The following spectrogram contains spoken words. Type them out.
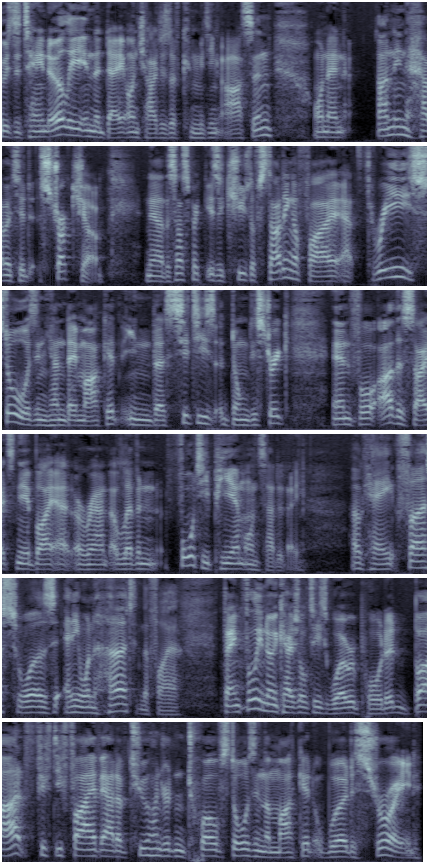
who was detained earlier in the day on charges of committing arson on an uninhabited structure. Now, the suspect is accused of starting a fire at three stores in Hyundai Market in the city's Dong district and for other sites nearby at around 11:40 p.m. on Saturday. Okay, first was anyone hurt in the fire? Thankfully, no casualties were reported, but 55 out of 212 stores in the market were destroyed.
